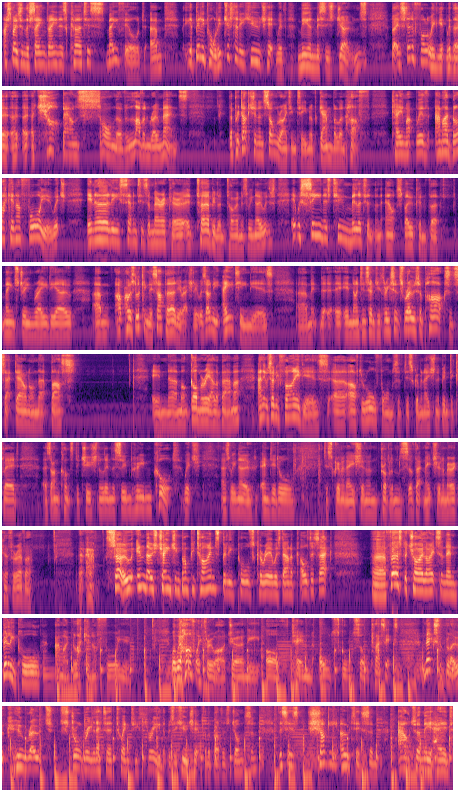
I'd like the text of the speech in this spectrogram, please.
I suppose in the same vein as Curtis Mayfield. Um, yeah, Billy Paul, he just had a huge hit with Me and Mrs. Jones, but instead of following it with a, a, a chart bound song of love and romance, the production and songwriting team of Gamble and Huff came up with Am I Black Enough for You, which in early 70s America, a turbulent time as we know, it was, it was seen as too militant and outspoken for mainstream radio. Um, I, I, was looking this up earlier actually, it was only 18 years um, in, in 1973 since Rosa Parks had sat down on that bus in uh, Montgomery, Alabama, and it was only five years uh, after all forms of discrimination had been declared as unconstitutional in the Supreme Court, which, as we know, ended all discrimination and problems of that nature in America forever. Uh, so, in those changing bumpy times, Billy Paul's career was down a cul-de-sac. Uh, first the Chi-Lites and then Billy Paul, Am I Black Enough For You? Well, we're halfway through our journey of 10 old school soul classics. Next, the bloke who wrote Strawberry Letter 23, that was a huge hit for the Brothers Johnson. This is Shuggie Otis and Out of Me Head.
